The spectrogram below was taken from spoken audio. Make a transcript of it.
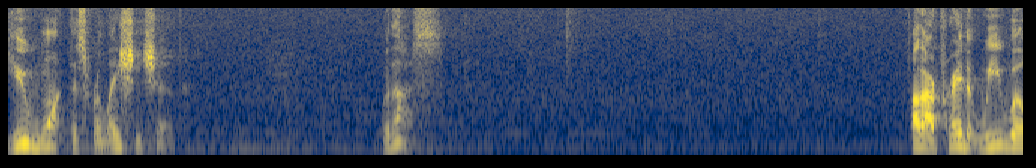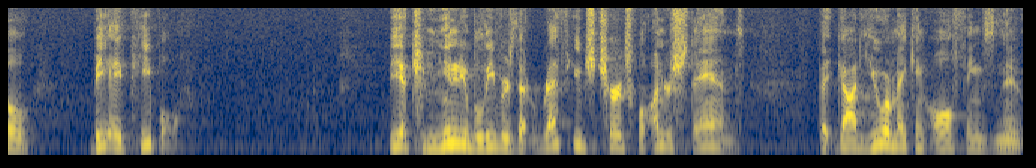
you want this relationship with us. Father, I pray that we will be a people be a community of believers that Refuge Church will understand that, God, you are making all things new.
